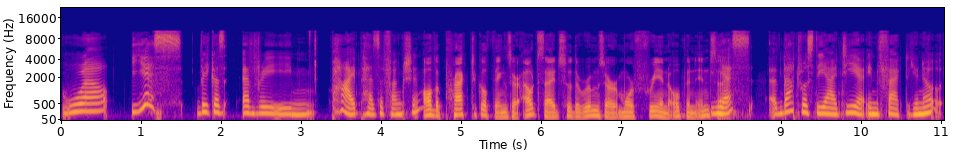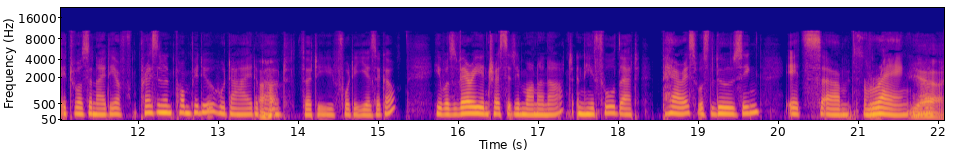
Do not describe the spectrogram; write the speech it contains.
Well, yes, because every mm, pipe has a function. All the practical things are outside, so the rooms are more free and open inside. Yes, uh, that was the idea. In fact, you know, it was an idea of President Pompidou, who died Uh-huh. about 30, 40 years ago. He was very interested in modern art, and he thought that Paris was losing its, um, Its, rank yeah,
